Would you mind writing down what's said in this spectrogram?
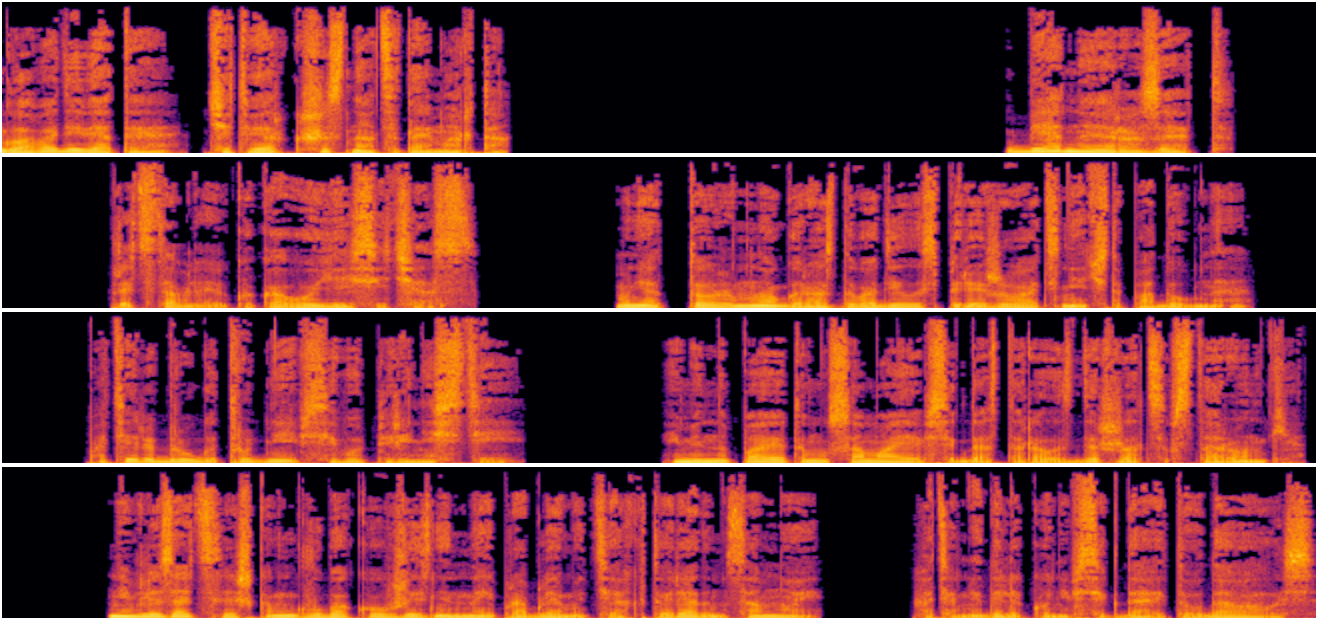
Глава девятая. Четверг, 16 марта. Бедная Розет. Представляю, каково ей сейчас. Мне тоже много раз доводилось переживать нечто подобное. Потерю друга труднее всего перенести. Именно поэтому сама я всегда старалась держаться в сторонке, не влезать слишком глубоко в жизненные проблемы тех, кто рядом со мной, хотя мне далеко не всегда это удавалось.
